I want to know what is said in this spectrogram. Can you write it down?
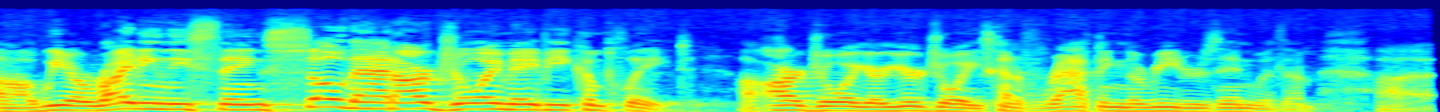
uh, We are writing these things so that our joy may be complete uh, our joy or your joy. He's kind of wrapping the readers in with him. Uh,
